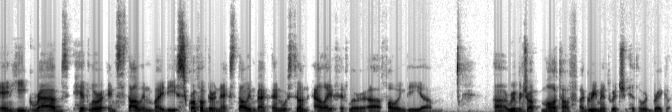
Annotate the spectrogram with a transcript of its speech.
and he grabs Hitler and Stalin by the scruff of their necks. Stalin back then was still an ally of Hitler, uh, following the um, uh, Ribbentrop-Molotov agreement, which Hitler would break like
